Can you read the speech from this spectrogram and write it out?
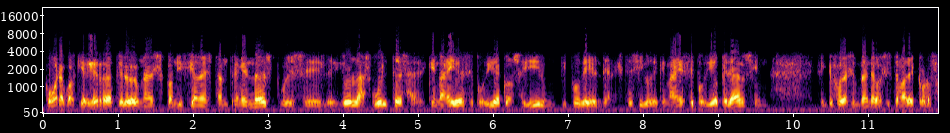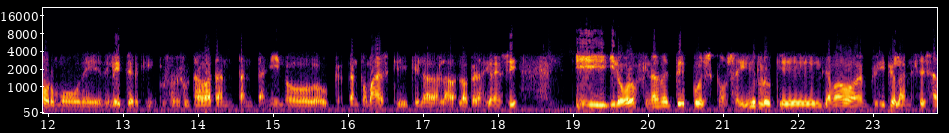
como era cualquier guerra, pero en unas condiciones tan tremendas, pues eh, le dio las vueltas a de qué manera se podía conseguir un tipo de, anestésico, de qué manera se podía operar sin, sin que fuera simplemente un sistema de cloroformo o de, del éter, que incluso resultaba tan, tan dañino, tanto más que la, la operación en sí y, logró finalmente pues conseguir lo que él llamaba en principio la anestesia,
